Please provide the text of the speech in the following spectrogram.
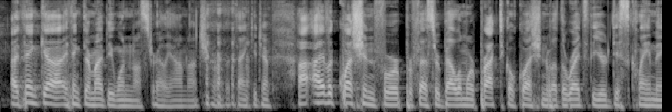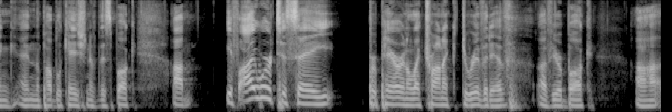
I think uh, I think there might be one in Australia. I'm not sure, but thank you, Jim. Uh, I have a question for Professor Bell, a more practical question about the rights that you're disclaiming in the publication of this book. Um, if I were to say prepare an electronic derivative of your book uh,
